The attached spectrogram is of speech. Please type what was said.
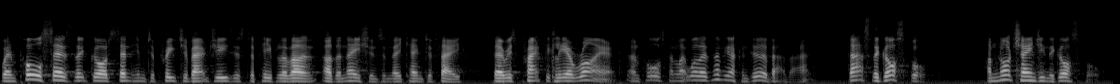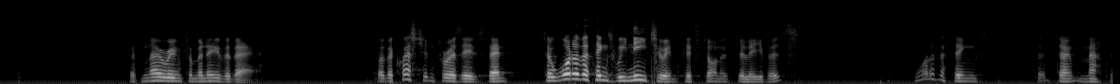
when Paul says that God sent him to preach about Jesus to people of other, other nations and they came to faith, there is practically a riot. And Paul's kind of like, well, there's nothing I can do about that. That's the gospel. I'm not changing the gospel. There's no room for maneuver there. But the question for us is then so, what are the things we need to insist on as believers? What are the things that don't matter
